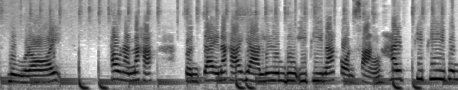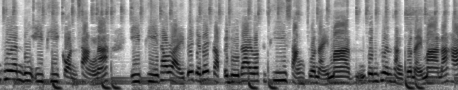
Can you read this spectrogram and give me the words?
1,100 เท่านั้นนะคะ สนใจนะคะ อย่าลืมดู EP นะก่อนสั่งให้พี่ๆเพื่อนๆ ดู EP ก่อนสั่งนะ EP เท่าไหร่เพื่อจะได้กลับไปดูได้ว่าพี่ๆสั่งตัวไหนมา เพื่อนๆสั่งตัวไหนมานะคะ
